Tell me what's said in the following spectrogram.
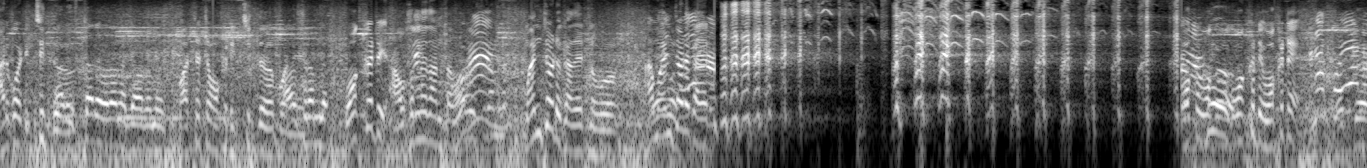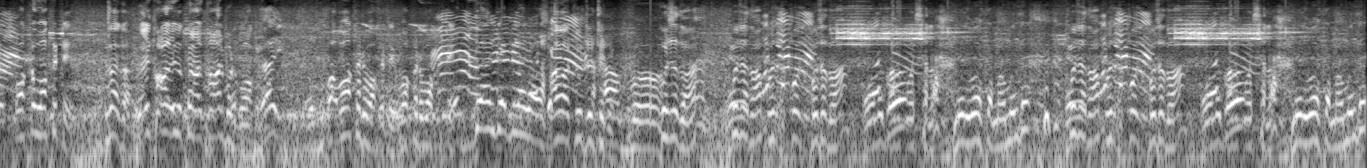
ఆడికి ఒకటి ఇచ్చిద్దు. వాళ్ళు ఇస్తారు ఎవరైనా గవర్నమెంట్. వచ్చే ఒకటి ఇచ్చిద్దు. పోనీ. అవసరం లేదు. ఒక్కటి అవసరం లేదంటావు? మంచోడు కదా నువ్వు? ఆ మంచోడు కదా ఒక ఒక- ఒకటి ఒకటే. ఒక ఒకటి. కాలు పడుకో ఒకటి. ఒకటి ఒకటి ఒకటి చూడు. కూర్చోదా కూర్చోదా కూర్చోదా కూర్చోలా. మీరు పోస్తామా ముందు? కూర్చోదా కూర్చోదా కూర్చోలా. మీరు పోస్తామా ముందు?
